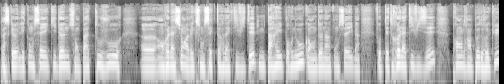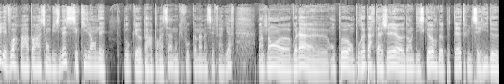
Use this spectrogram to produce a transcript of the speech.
parce que les conseils qu'il donne sont pas toujours en relation avec son secteur d'activité. Pareil pour nous, quand on donne un conseil, ben faut peut-être relativiser, prendre un peu de recul et voir par rapport à son business ce qu'il en est. Donc euh, par rapport à ça, donc il faut quand même assez faire gaffe. Maintenant, euh, voilà, euh, on peut, on pourrait partager dans le Discord peut-être une série de,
